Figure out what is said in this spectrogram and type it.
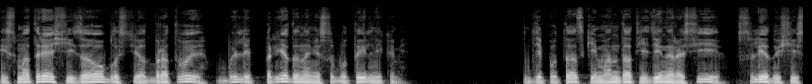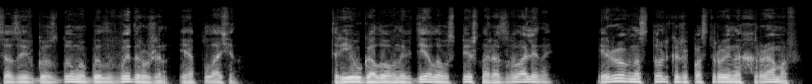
и смотрящий за областью от братвы были преданными собутыльниками. Депутатский мандат «Единой России» в следующий созыв Госдумы был выдружен и оплачен. Три уголовных дела успешно развалены, и ровно столько же построено храмов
